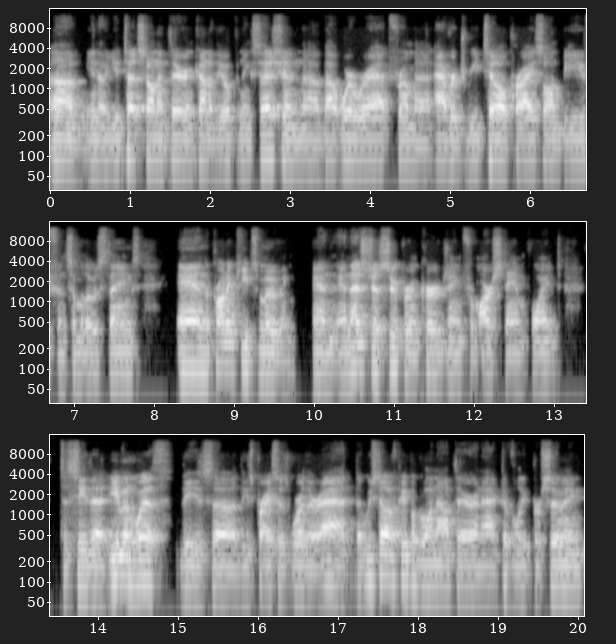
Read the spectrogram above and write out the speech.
um, you know, you touched on it there in kind of the opening session uh, about where we're at from an average retail price on beef and some of those things, and the product keeps moving, and and that's just super encouraging from our standpoint to see that even with these uh, these prices where they're at, that we still have people going out there and actively pursuing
